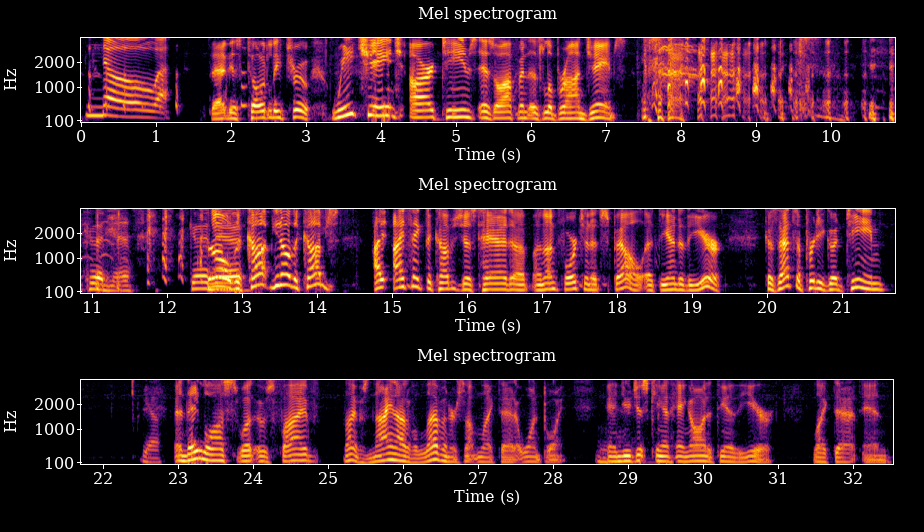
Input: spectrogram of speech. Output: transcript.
No. That is totally true. We change our teams as often as LeBron James. Goodness. Goodness. So the Cub, you know, the Cubs. I, I think the Cubs just had uh an unfortunate spell at the end of the year because that's a pretty good team, Yeah. and they lost what it was five, I think it was nine out of eleven or something like that at one point, and you just can't hang on at the end of the year like that, and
